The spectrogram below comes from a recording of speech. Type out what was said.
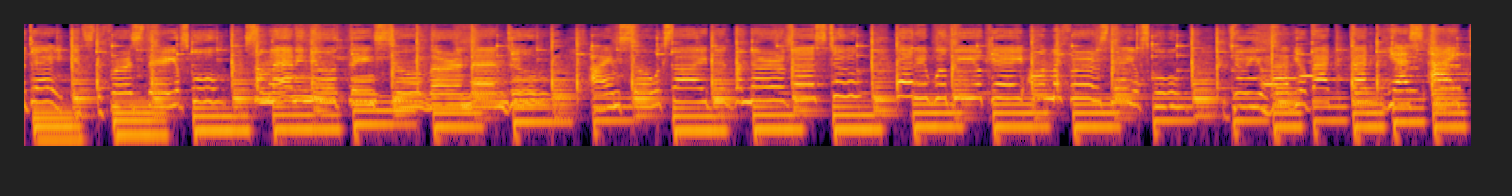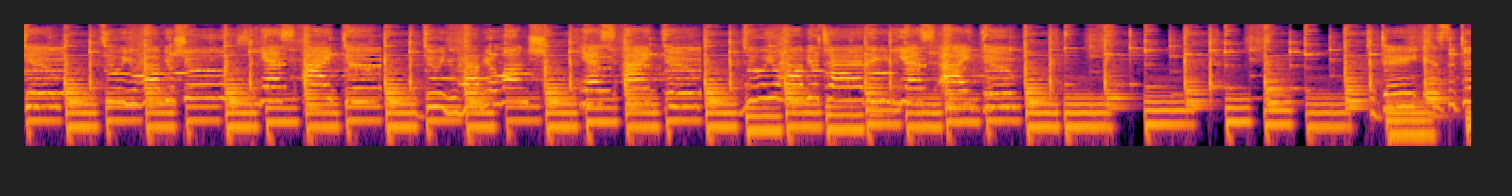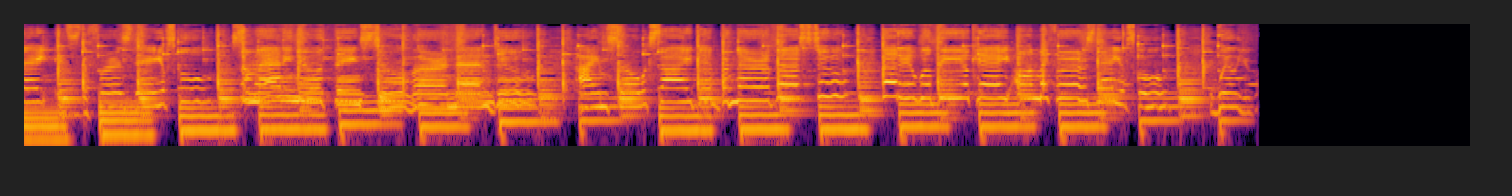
Today it's the first day of school. So many new things to learn and do. I'm so excited but nervous too. But it will be okay on my first day of school. Do you have your backpack? Yes, I do. Do you have your shoes? Yes, I do. Do you have your lunch?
